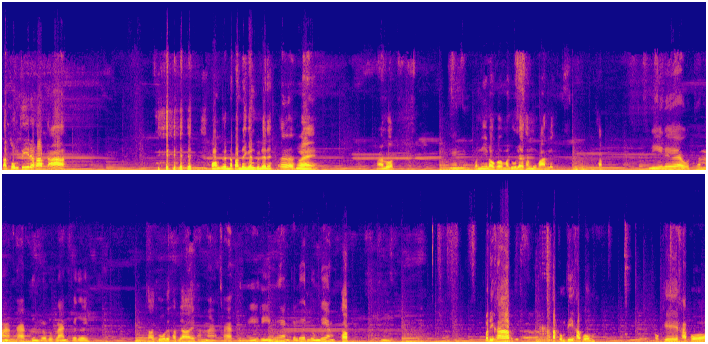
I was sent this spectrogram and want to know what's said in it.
ตัดผมฟรีนะครับจ้า ห้องเอินนะปันได้เงินผุนได้เลยเออไม่มาโหลดแมนอยู่วันนี้เราก็มาดูแลทั้งหมู่บ้านเลยอืมครับ ดีแล้วถ้ามาขาขึ้นกับลูกหลานก็เลยสาธุเลยครับยาย ถ้ามาขาขึ้นให้ดีแม่งก็เลื่อนลงเลี้ยงครับ อืมสวัสดีครับ ตัดผมฟรีครับผม โอเคครับผม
